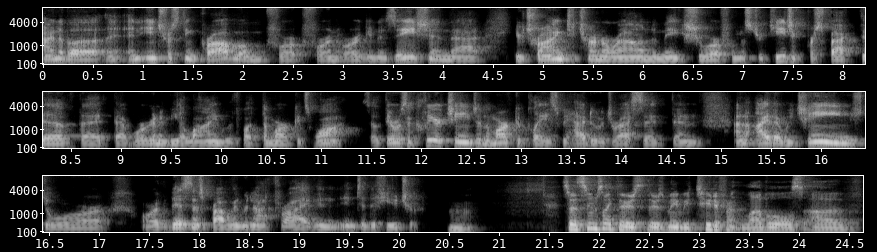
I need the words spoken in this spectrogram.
kind of a an interesting problem for for an organization that you're trying to turn around to make sure from a strategic perspective that that we're going to be aligned with what the markets want so there was a clear change in the marketplace we had to address it and and either we changed or or the business probably would not thrive in, into the future hmm. so it seems like there's there's maybe two different levels of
